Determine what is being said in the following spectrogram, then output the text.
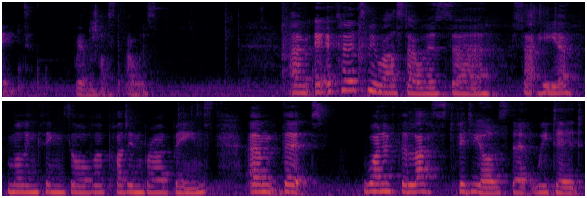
eight. We haven't lost hours. Um, it occurred to me whilst I was uh, sat here mulling things over, podding broad beans, um, that one of the last videos that we did,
